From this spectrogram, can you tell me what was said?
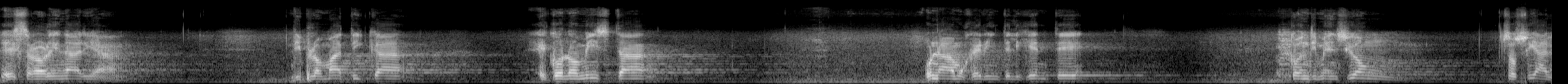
extraordinaria diplomática, economista, una mujer inteligente con dimensión social.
